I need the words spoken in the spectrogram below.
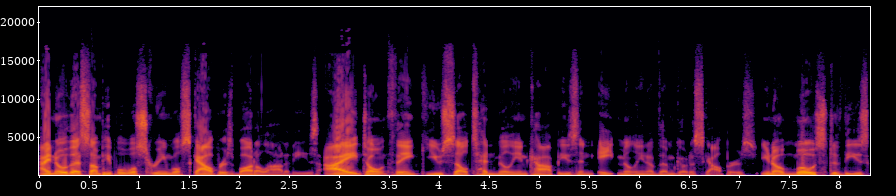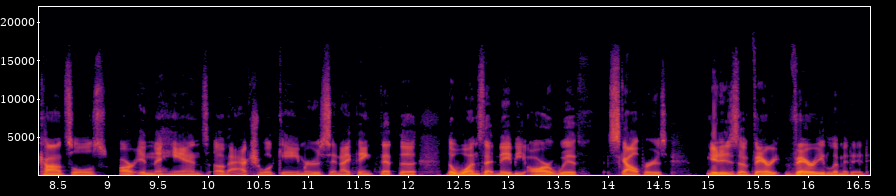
I know that some people will scream, "Well, scalpers bought a lot of these." I don't think you sell 10 million copies and 8 million of them go to scalpers. You know, most of these consoles are in the hands of actual gamers, and I think that the the ones that maybe are with scalpers, it is a very very limited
